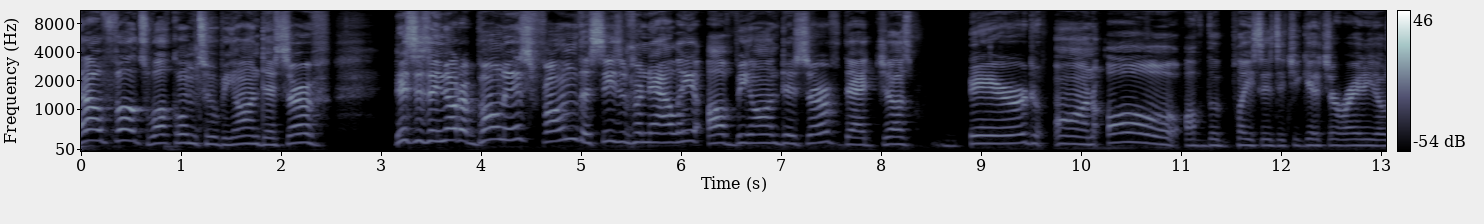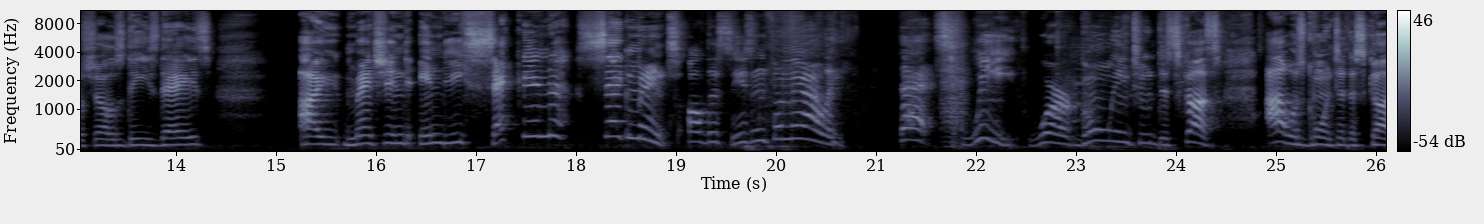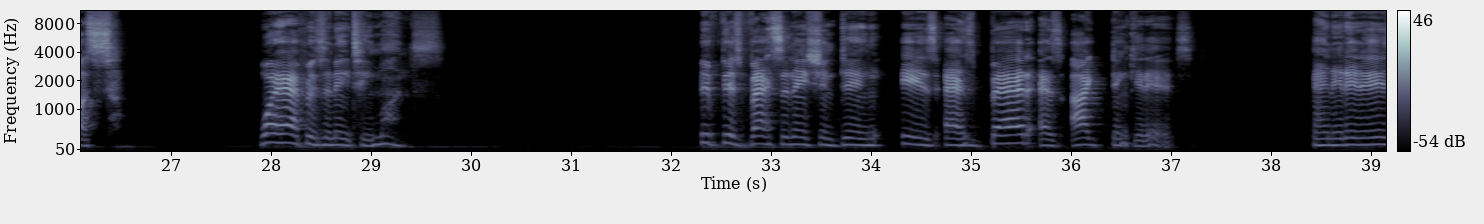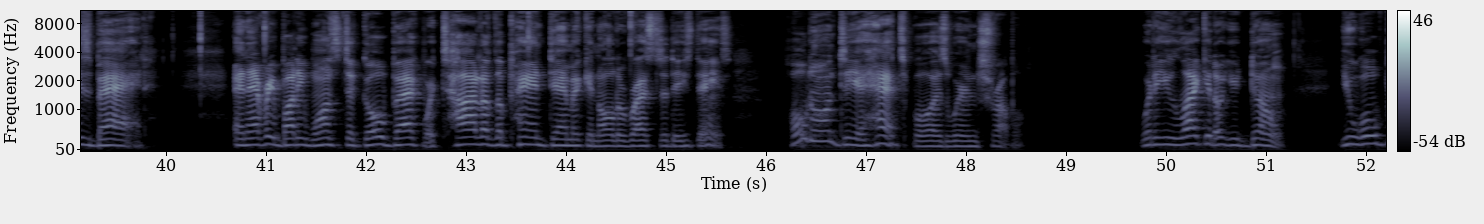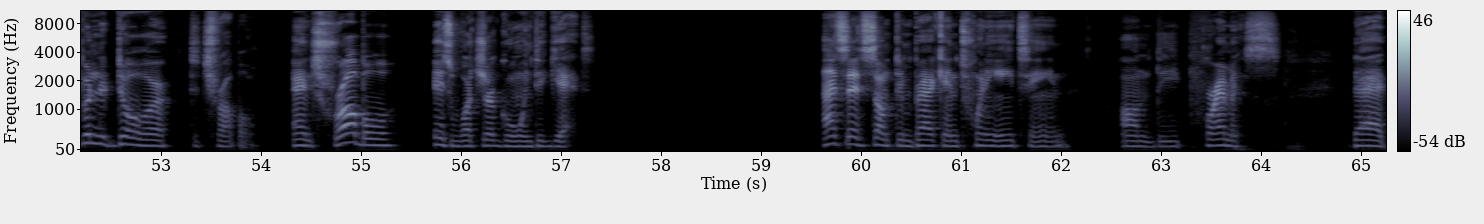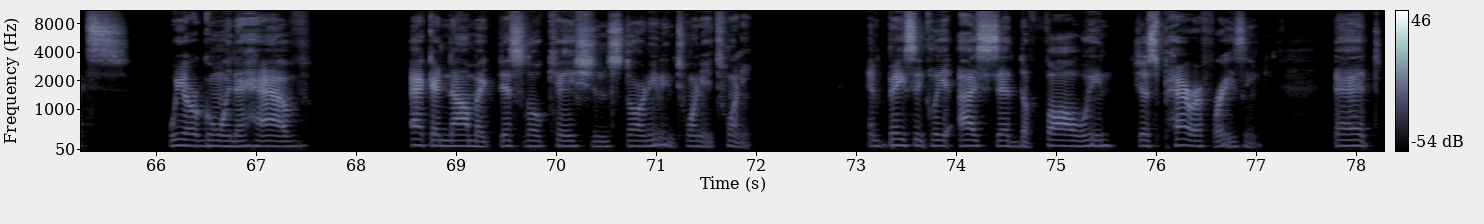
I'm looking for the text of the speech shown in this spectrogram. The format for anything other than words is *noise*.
Hello, folks. Welcome to Beyond This Earth. This is another bonus from the season finale of Beyond This Earth that just aired on all of the places that you get your radio shows these days. I mentioned in the second segment of the season finale that we were going to discuss, I was going to discuss what happens in 18 months. If this vaccination thing is as bad as I think it is, and it, it is bad, and everybody wants to go back, we're tired of the pandemic and all the rest of these things. Hold on to your hats, boys, we're in trouble. Whether you like it or you don't, you open the door to trouble. And trouble is what you're going to get. I said something back in 2018 on the premise that we are going to have economic dislocation starting in 2020. And basically, I said the following, just paraphrasing, that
